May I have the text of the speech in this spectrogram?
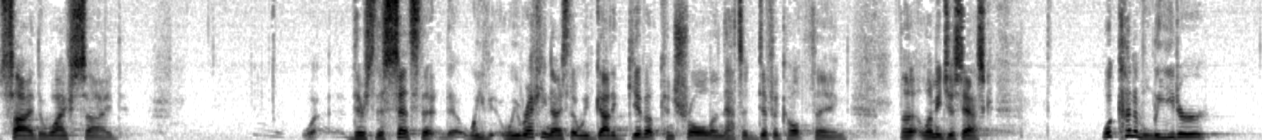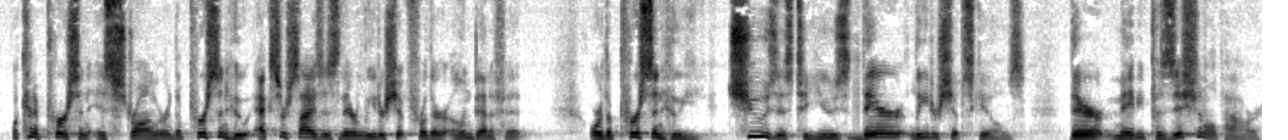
side, the wife's side, there's this sense that we, we recognize that we've got to give up control, and that's a difficult thing. Uh, let me just ask what kind of leader, what kind of person is stronger? The person who exercises their leadership for their own benefit, or the person who chooses to use their leadership skills, their maybe positional power,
